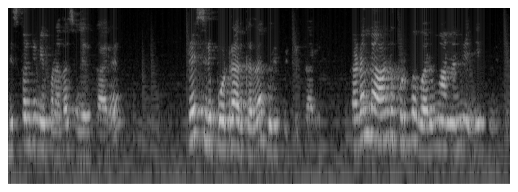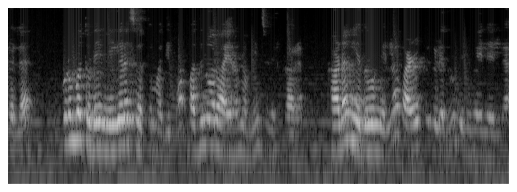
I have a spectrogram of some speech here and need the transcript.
டிஸ்கண்டினியூ பண்ணதா சொல்லியிருக்காரு. பிரஸ் ரிப்போர்ட்டரா இருக்கிறதா குறிப்பிட்டிருக்காரு. கடந்த ஆண்டு குடும்ப வருமானம்னு எதையும் குறிப்பிடல. குடும்பத்துடைய நிகர சொத்து மதிப்பா பதினோராயிரம் அப்படின்னு சொல்லியிருக்காரு. கடன் எதுவும் இல்லை வழக்குகள் எதுவும் நிலுவையில இல்லை.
